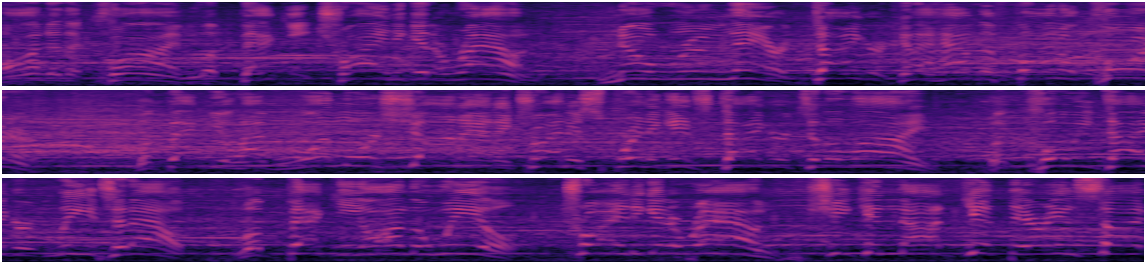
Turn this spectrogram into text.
onto the climb. Labecki trying to get around. No room there. Dygert to have the final corner. Labecki will have one more shot at it, trying to sprint against Dygert to the line. But Chloe Dygert leads it out. Labecki on the wheel, trying to get around. She cannot get there inside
